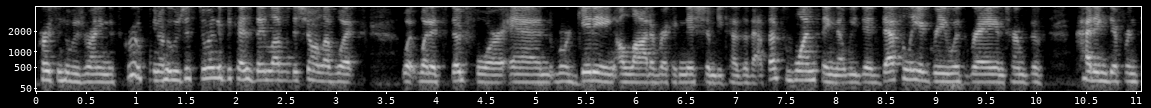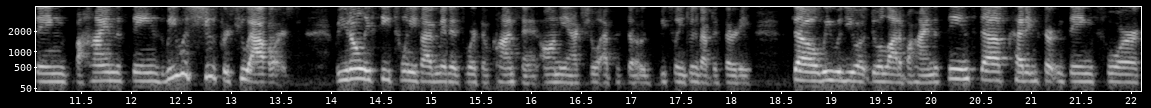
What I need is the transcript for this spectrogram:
person who was running this group you know who was just doing it because they loved the show and loved what what, what it stood for and we're getting a lot of recognition because of that. So that's one thing that we did. Definitely agree with ray in terms of cutting different things behind the scenes. We would shoot for two hours. But you'd only see 25 minutes worth of content on the actual episodes between 25 to 30 so we would do, do a lot of behind the scenes stuff cutting certain things for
